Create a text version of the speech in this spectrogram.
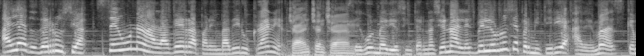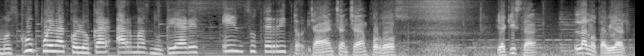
aliado de Rusia, se una a la guerra para invadir Ucrania. Chan, chan, chan. Según medios internacionales, Bielorrusia permitiría además que Moscú pueda colocar armas nucleares en su territorio. Chan, chan, chan por dos. Y aquí está la nota viral.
